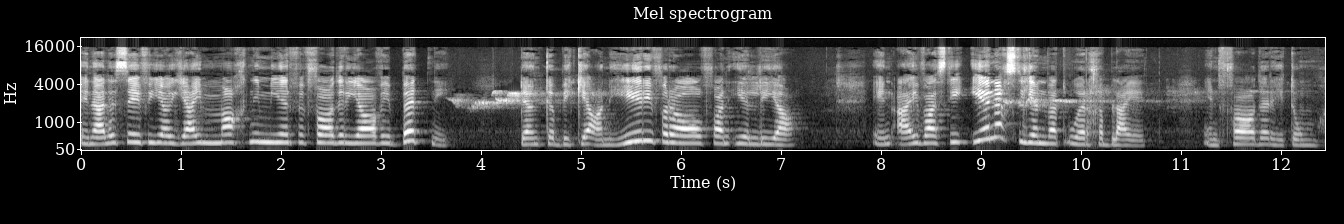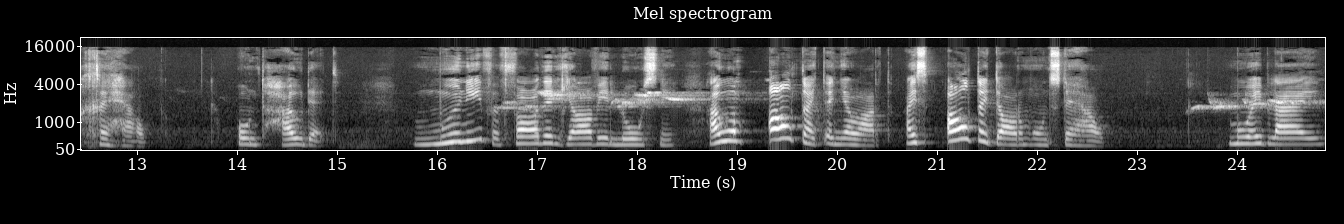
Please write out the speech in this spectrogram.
en hulle sê vir jou, jy mag nie meer vir vader Yahweh bid nie, denk een bykie aan hierdie verhaal van Elia, en hy was die enigste een wat oorgeblij het, en vader het om gehelp. Onthoud dit moet nie vir vader Yahweh los nie. Hou hom altyd in jou hart. Hy is altyd daar om ons te help. Mooi bly.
